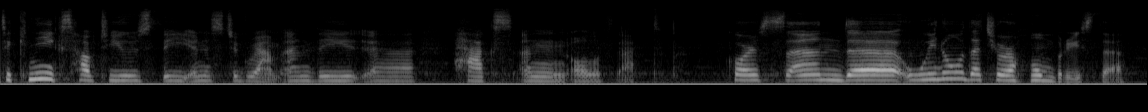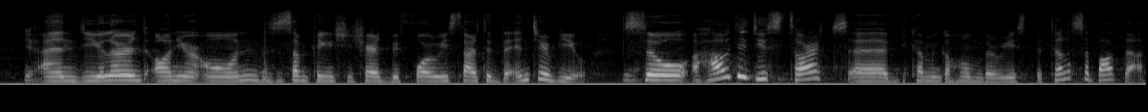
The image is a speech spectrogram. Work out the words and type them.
techniques how to use the Instagram and the uh, hacks and all of that. Of course, and we know that you're a home barista. Yes. And you learned on your own. This is something she shared before we started the interview. Yeah. So, how did you start becoming a home barista? Tell us about that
